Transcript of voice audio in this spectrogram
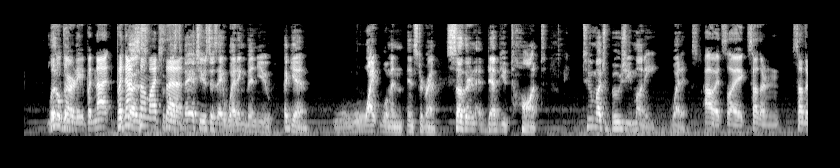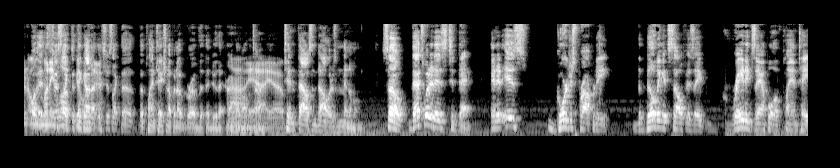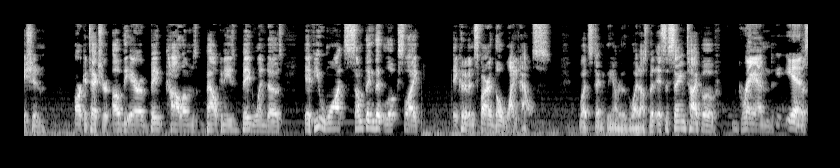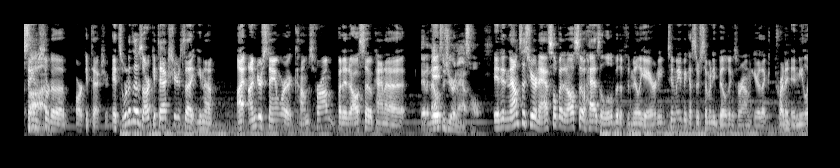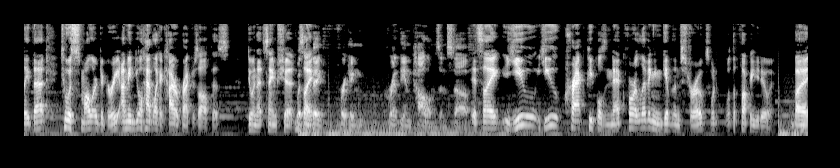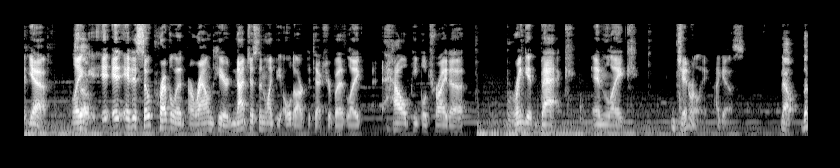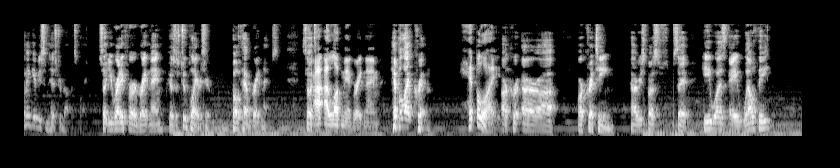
little dirty, but not, but Because- not so much that. today it's used as a wedding venue. Again, white woman Instagram, Southern debutante, too much bougie money weddings. oh, it's like southern, southern old Well, it's money. just like that they got. A, it's just like the the plantation up in Oak Grove that they do that crap Oh, all the yeah, time. yeah. Ten thousand dollars minimum. So that's what it is today, and it is gorgeous property. The building itself is a great example of plantation architecture of the era. Big columns, balconies, big windows. If you want something that looks like it could have inspired the White House, well, it's technically younger than the White House, but it's the same type of grand Yeah, same sort of architecture. It's one of those architectures that you know. I understand where it comes from, but it also kind of It announces you're an asshole. it announces you're an asshole, but it also has a little bit of familiarity to me because there's so many buildings around here that try to hmm. emulate that to a smaller degree. I mean, you'll have like a chiropractor's office doing that same shit. with like big freaking Corinthian columns and stuff. it's like you you crack people's neck for a living and give them strokes. What what the fuck are you doing? But yeah. Like So- it, it, it is so prevalent around here, not just in like the old architecture, but like how people try to bring it back and like generally, I guess. Now, let me give you some history about this play. So, you ready for a great name? Because there's two players here. Both have great names. So it's I, I love me a great name, Hippolyte Chretien Hippolyte. or or uh, or Cretin, however you're supposed to say it. He was a wealthy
